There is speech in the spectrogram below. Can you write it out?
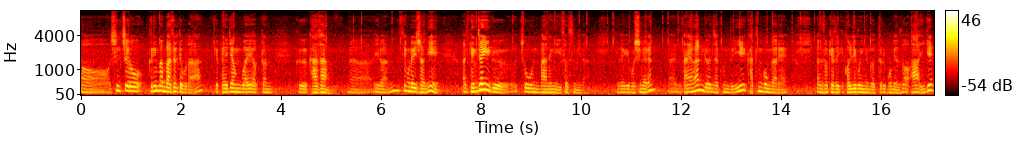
어, 실제로 그림만 봤을 때보다 그 배경과의 어떤 그 가상 어, 이런 시뮬레이션이 아주 굉장히 그 좋은 반응이 있었습니다. 여기 보시면은 다양한 그런 작품들이 같은 공간에 연속해서 이렇게 걸리고 있는 것들을 보면서 아 이게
